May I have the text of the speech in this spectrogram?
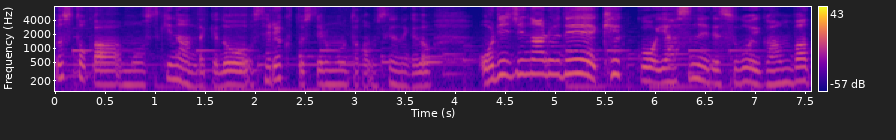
プスとかも好きなんだけどセレクトしてるものとかも好きなんだけどオリジナルで結構安値ですごい頑張っ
